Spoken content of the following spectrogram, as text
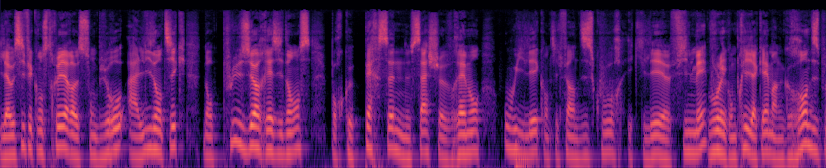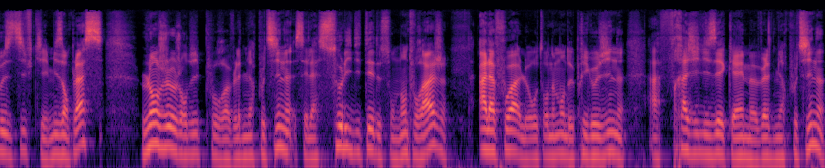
Il a aussi fait construire euh, son bureau à l'identique dans plusieurs résidences pour que personne ne sache vraiment où il est quand il fait un discours et qu'il est filmé. Vous l'avez compris, il y a quand même un grand dispositif qui est mis en place. L'enjeu aujourd'hui pour Vladimir Poutine, c'est la solidité de son entourage à la fois le retournement de Prigogine a fragilisé quand même Vladimir Poutine,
